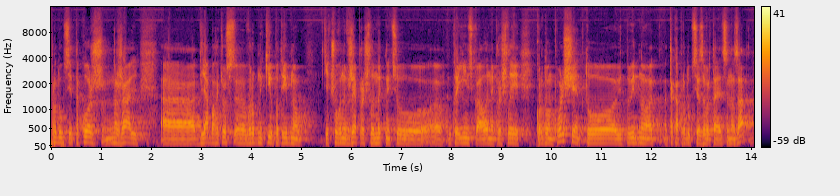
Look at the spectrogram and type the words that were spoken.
продукції. Також, на жаль, е, для багатьох е, виробників потрібно Якщо вони вже пройшли митницю е, українську, але не пройшли кордон Польщі, то відповідно така продукція завертається назад.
